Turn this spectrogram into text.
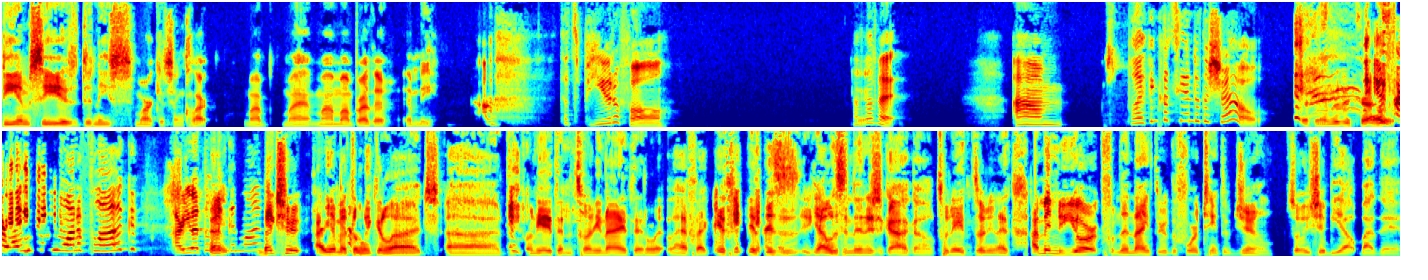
DMC is Denise Marcus and Clark. My my mom, my brother, and me. Oh, that's beautiful. I yeah. love it. Um, well, I think that's the end of the show. That's the end of the show. Is there anything you want to plug? Are you at the hey, Lincoln Lodge? Make sure I am at the Lincoln Lodge, uh, the 28th and the 29th, and Laugh Factory. If, if this is if y'all listening in Chicago, 28th and 29th. I'm in New York from the 9th through the 14th of June, so it should be out by then.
